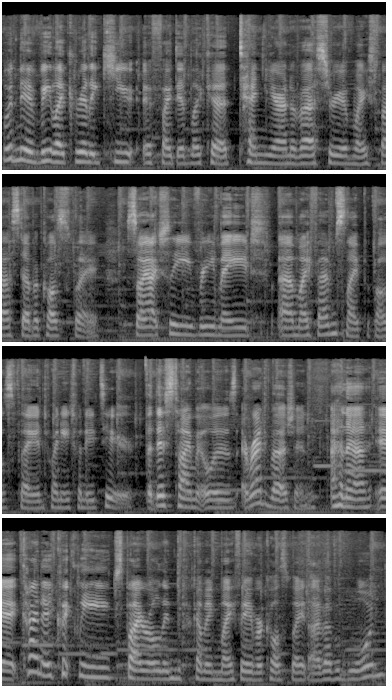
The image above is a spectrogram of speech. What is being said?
wouldn't it be like really cute if I did like a 10 year anniversary of my first ever cosplay? So I actually remade uh, my Femme Sniper cosplay in 2022, but this time it was a red version, and uh, it kind of quickly spiraled into becoming my favorite cosplay that I've ever worn.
